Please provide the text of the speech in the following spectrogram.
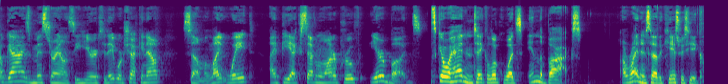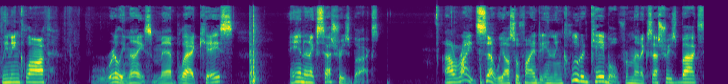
What's up guys, Mr. Alan C here. Today we're checking out some lightweight IPX7 waterproof earbuds. Let's go ahead and take a look what's in the box. Alright, inside the case we see a cleaning cloth, really nice matte black case, and an accessories box. Alright, so we also find an included cable from that accessories box.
